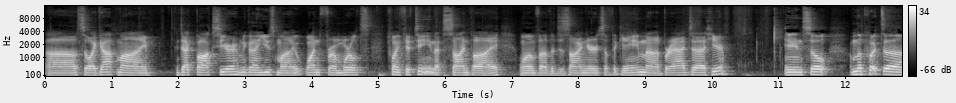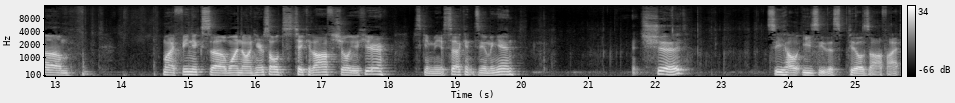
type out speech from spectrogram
Uh, so I got my deck box here. I'm going to use my one from Worlds 2015 that's signed by one of the designers of the game, Brad here. And so I'm going to put um, my Phoenix uh, one on here. So I'll just take it off, show you here. Just give me a second, zooming in. It should. See how easy this peels off. I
